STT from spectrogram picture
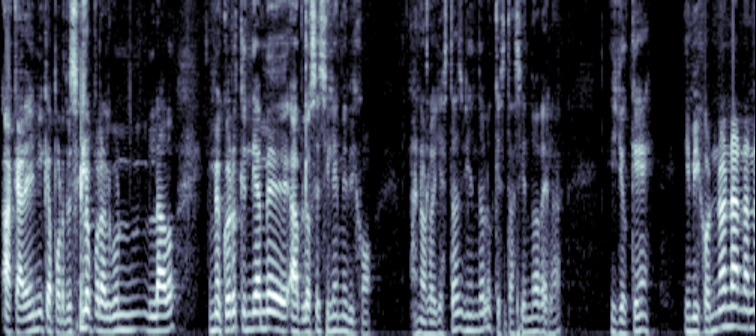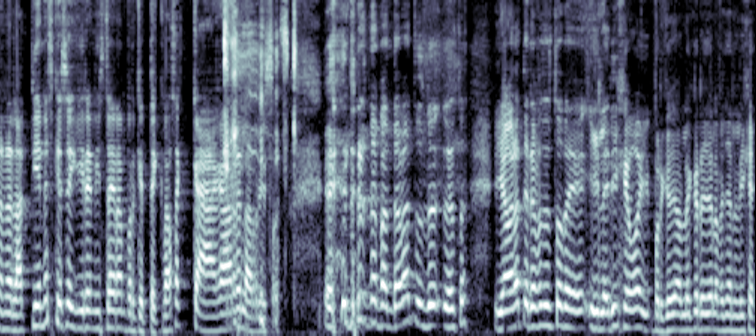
académica, por decirlo por algún lado. Y me acuerdo que un día me habló Cecilia y me dijo, Manolo, ¿ya estás viendo lo que está haciendo Adela? Y yo, ¿qué? Y me dijo, no, no, no, no, no, la tienes que seguir en Instagram porque te vas a cagar de la risa. Entonces me mandaba tus... esto, y ahora tenemos esto de... Y le dije hoy, porque hoy hablé con ella en la mañana, le dije,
